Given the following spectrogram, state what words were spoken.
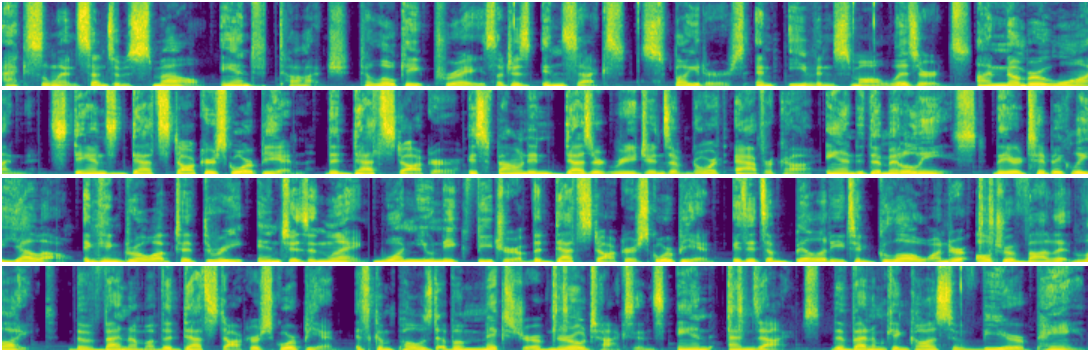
excellent sense of smell and touch to locate prey such as insects, spiders, and even small lizards. On number 1 stands Deathstalker scorpion. The Deathstalker is found in desert regions of North Africa and the Middle East. They are typically yellow and can grow up to 3 inches in length. One unique feature of the Deathstalker scorpion is its ability to glow under ultraviolet light. The venom of the Deathstalker scorpion is composed of a mixture of neurotoxins and enzymes. The venom can cause severe pain,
